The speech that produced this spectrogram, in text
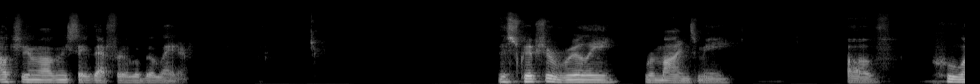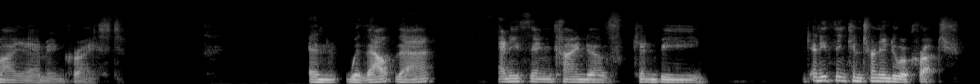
actually let me save that for a little bit later. The scripture really reminds me of who i am in christ. And without that anything kind of can be anything can turn into a crutch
